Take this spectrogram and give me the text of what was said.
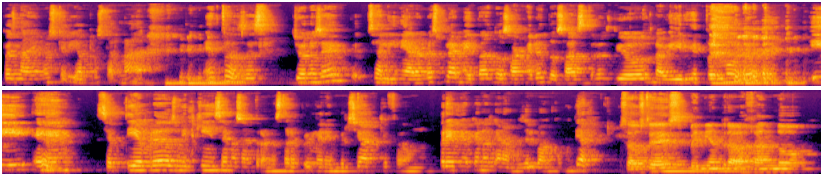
pues nadie nos quería apostar nada. Entonces, yo no sé, se alinearon los planetas, los ángeles, los astros, Dios, la Virgen, todo el mundo. y en septiembre de 2015 nos entró nuestra primera inversión, que fue un premio que nos ganamos del Banco Mundial. O sea, ustedes venían trabajando,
